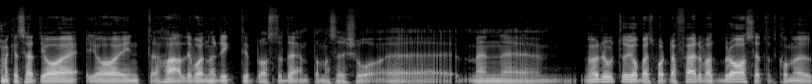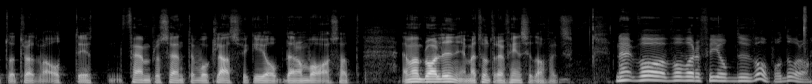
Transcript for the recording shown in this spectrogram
man kan säga att jag, jag inte, har aldrig varit någon riktigt bra student om man säger så. Eh, men eh, det var roligt att jobba i sportaffär. Det var ett bra sätt att komma ut och jag tror att det var 85 procent av vår klass fick jobb där de var. Så att det var en bra linje, men jag tror inte den finns idag faktiskt. Nej, vad, vad var det för jobb du var på då? då?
